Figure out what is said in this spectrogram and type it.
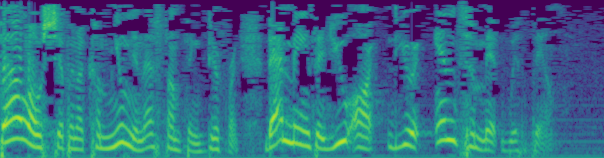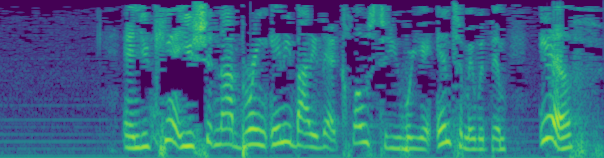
fellowship and a communion, that's something different. That means that you are, you're intimate with them. And you can't, you should not bring anybody that close to you where you're intimate with them if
